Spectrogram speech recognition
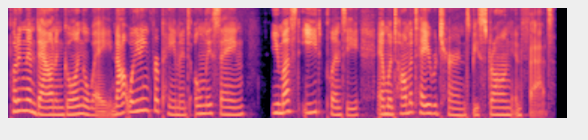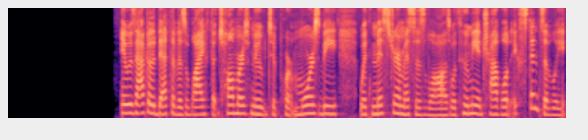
putting them down and going away, not waiting for payment, only saying, You must eat plenty, and when Tamate returns, be strong and fat. It was after the death of his wife that Chalmers moved to Port Moresby with Mr. and Mrs. Lawes, with whom he had traveled extensively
